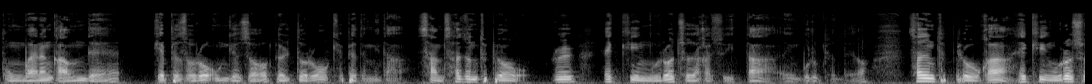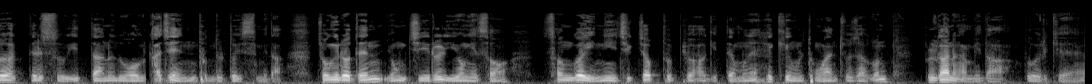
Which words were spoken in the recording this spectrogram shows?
동반한 가운데 개표소로 옮겨져 별도로 개표됩니다. 3. 사전투표 를 해킹으로 조작할 수 있다. 이 물음표인데요. 사전투표가 해킹으로 조작될 수 있다는 의혹을 가진 분들도 있습니다. 종이로 된 용지를 이용해서 선거인이 직접 투표하기 때문에 해킹을 통한 조작은 불가능합니다. 또 이렇게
